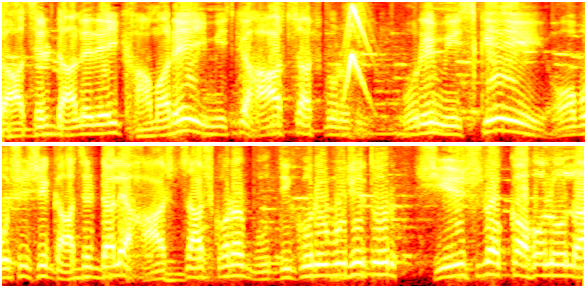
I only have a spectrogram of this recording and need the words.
গাছের ডালের এই খামারে মিসকে হাঁস চাষ করেছে। ওরে মিসকে, অবশেষে গাছের ডালে হাঁস চাষ করার বুদ্ধি করে বুঝে তোর শেষ রক্ষা হলো না।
